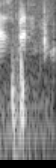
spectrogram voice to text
has been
